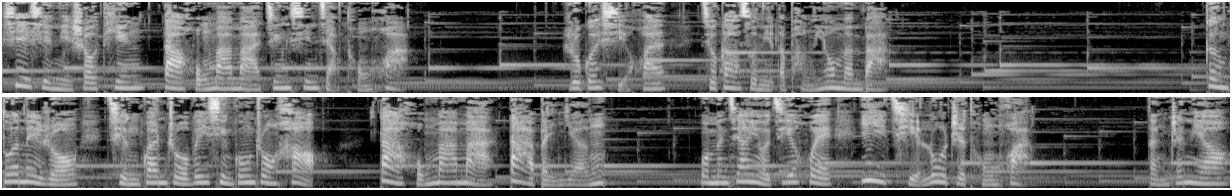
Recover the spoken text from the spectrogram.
谢谢你收听大红妈妈精心讲童话。如果喜欢，就告诉你的朋友们吧。更多内容，请关注微信公众号“大红妈妈大本营”，我们将有机会一起录制童话，等着你哦。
